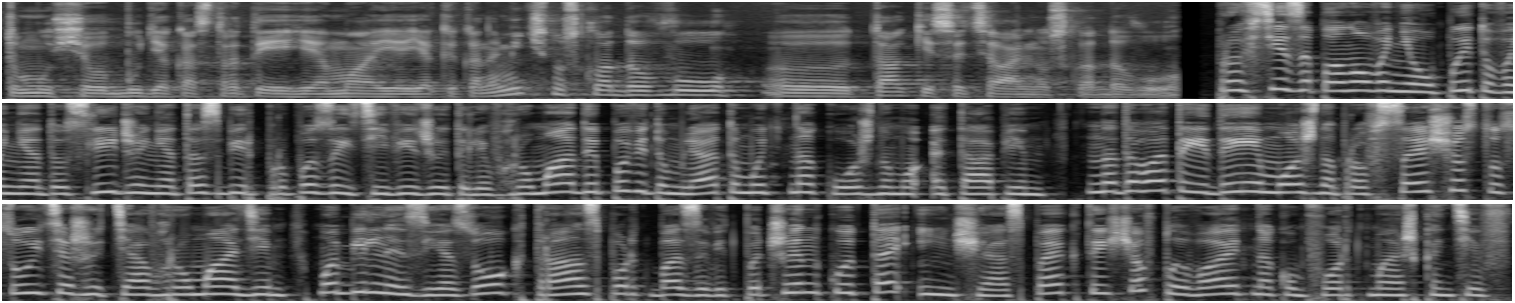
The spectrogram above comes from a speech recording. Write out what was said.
Тому що будь-яка стратегія має як економічну складову, е, так і соціальну складову. Про всі заплановані опитування, дослідження та збір пропозицій від жителів громади повідомлятимуть на кожному етапі. Надавати ідеї можна про все, що стосується життя в громаді: мобільний зв'язок, транспорт, бази відпочинку та інші аспекти, що впливають на комфорт мешканців.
